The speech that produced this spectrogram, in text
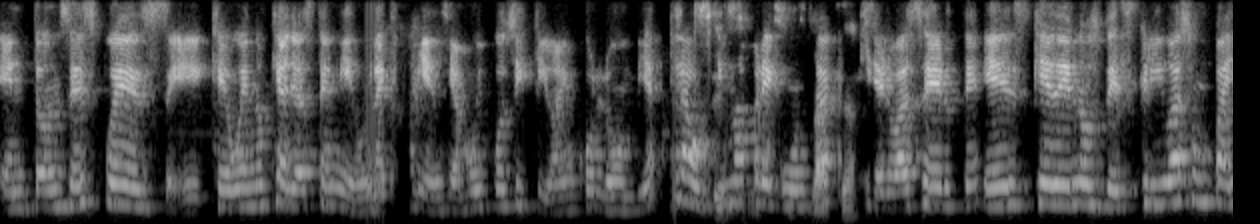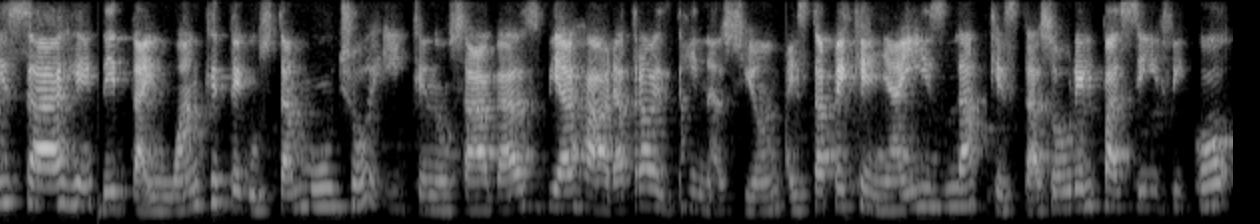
Entonces, pues, eh, qué bueno que hayas tenido una experiencia muy positiva en Colombia. La última pregunta que quiero hacerte es que nos describas un paisaje de Taiwán que te gusta mucho y que nos hagas viajar a través de la imaginación a esta pequeña isla que está sobre el Pacífico,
